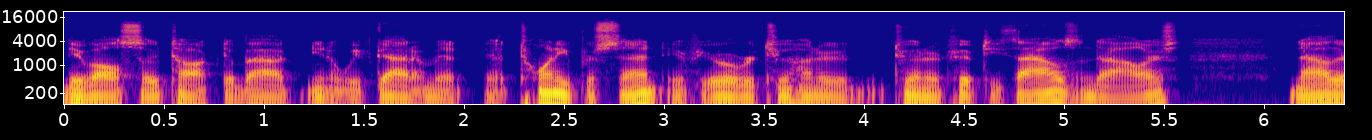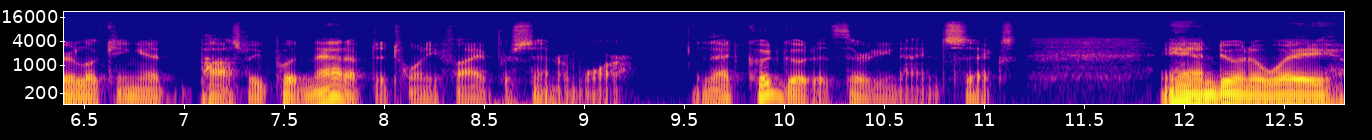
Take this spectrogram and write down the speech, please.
They've also talked about, you know, we've got them at, at 20% if you're over 200, $250,000. Now they're looking at possibly putting that up to 25% or more. That could go to 39.6 and doing away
